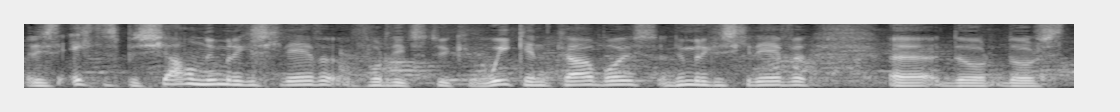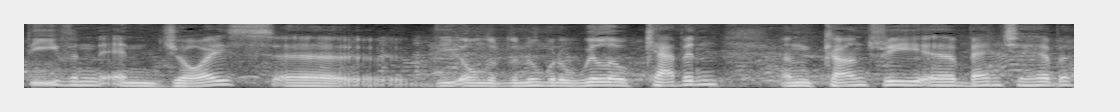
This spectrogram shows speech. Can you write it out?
er is echt een speciaal nummer geschreven voor dit stuk Weekend Cowboys. Een nummer geschreven door, door Steven en Joyce, die onder de noemer Willow Cabin een country bandje hebben.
